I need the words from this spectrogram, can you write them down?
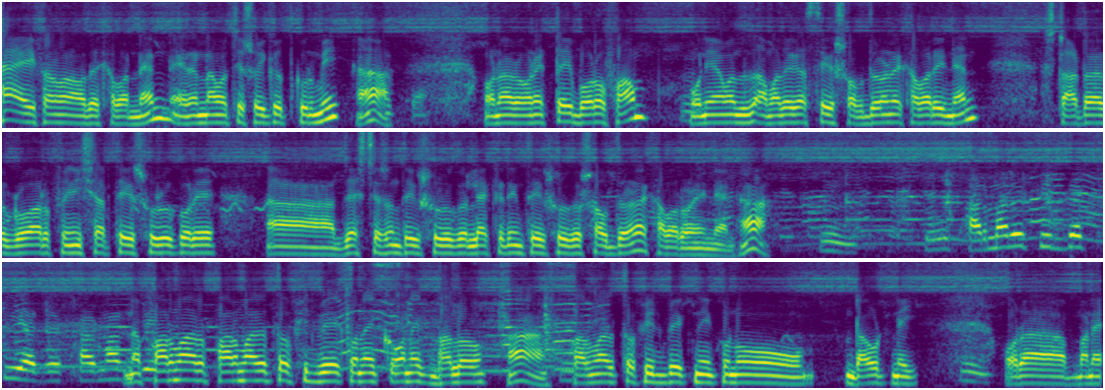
হ্যাঁ এই ফার্মার আমাদের খাবার নেন। এনার নাম হচ্ছে সৈকত কর্মী হ্যাঁ? আচ্ছা। ওনার অনেকটাই বড় ফার্ম উনি আমাদের আমাদের কাছ থেকে সব ধরনের খাবারই নেন। স্টার্টার গ্রোয়ার ফিনিশার থেকে শুরু করে জেস্টেশন থেকে শুরু করে ল্যাকটেটিং থেকে শুরু করে সব ধরনের খাবার উনি নেন হ্যাঁ? ফার্মারের ফিডব্যাক কি আছে? ফার্মার না ফার্মার ফার্মারের তো ফিডব্যাক অনেক অনেক ভালো হ্যাঁ? ফার্মারের তো ফিডব্যাক নিয়ে কোনো ডাউট নেই। ওরা মানে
